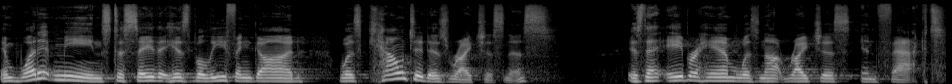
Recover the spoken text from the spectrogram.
And what it means to say that his belief in God was counted as righteousness is that Abraham was not righteous in fact.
